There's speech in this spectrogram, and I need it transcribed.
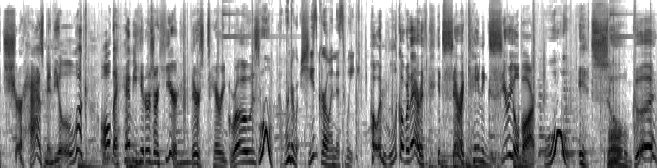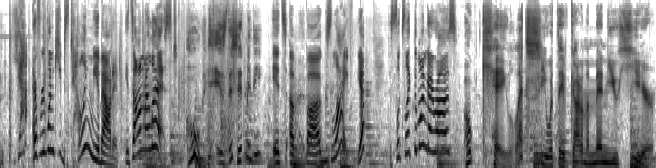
It sure has, Mindy. Look, all the heavy hitters are here. There's Terry Groves. Ooh, I wonder what she's growing this week. Oh, and look over there. It, it's Sarah Koenig's cereal bar. Ooh, It's so good. yeah, everyone keeps telling me about it. It's on my list. Oh, is this it, Mindy? It's a bug's life. Yep, this looks like the one, Guy Raz. Okay, let's see what they've got on the menu here.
